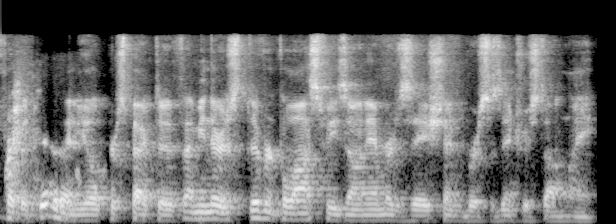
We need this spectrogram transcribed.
from a dividend yield perspective, I mean, there's different philosophies on amortization versus interest only.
